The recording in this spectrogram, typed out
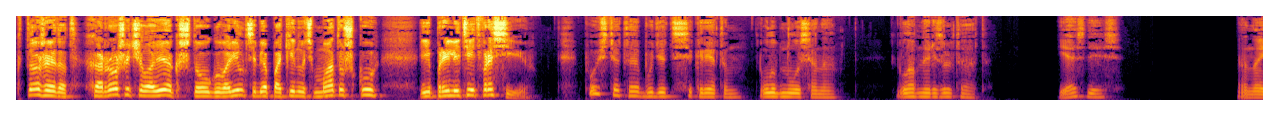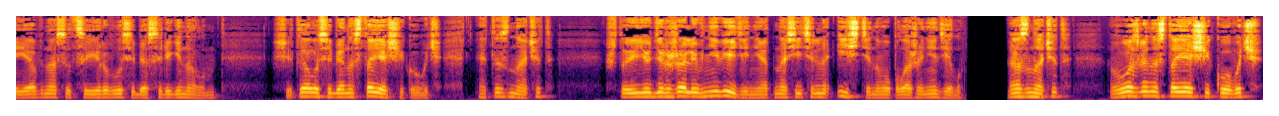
Кто же этот хороший человек, что уговорил тебя покинуть матушку и прилететь в Россию? Пусть это будет секретом, улыбнулась она. Главный результат. Я здесь. Она явно ассоциировала себя с оригиналом. Считала себя настоящей Ковач. Это значит, что ее держали в неведении относительно истинного положения дел. А значит, возле настоящей Ковач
